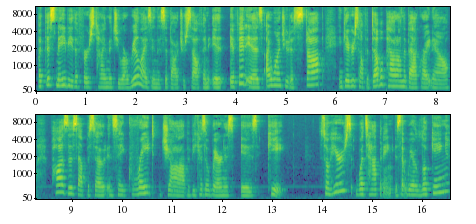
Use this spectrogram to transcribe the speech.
But this may be the first time that you are realizing this about yourself. And if it is, I want you to stop and give yourself a double pat on the back right now. Pause this episode and say, Great job, because awareness is key. So here's what's happening is that we are looking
